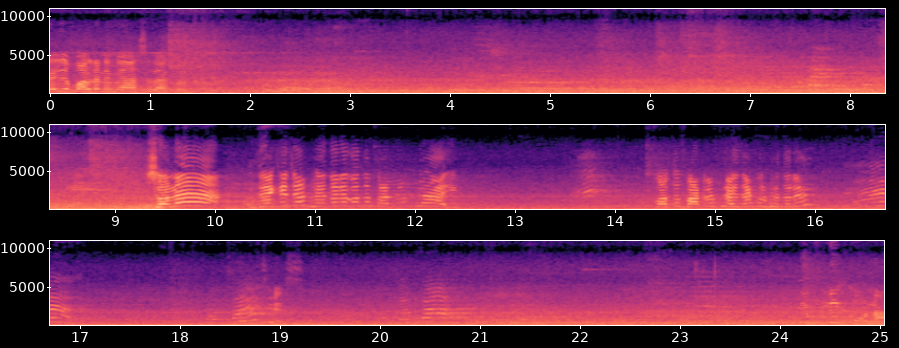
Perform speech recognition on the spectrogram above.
এই যে বলটা দেখো সোনা দেখে যা ভেতরে কত বাটারফ্লাই কত বাটারফ্লাই দেখো ওর ভেতরে দেখেছিস? তিতলি কোনা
